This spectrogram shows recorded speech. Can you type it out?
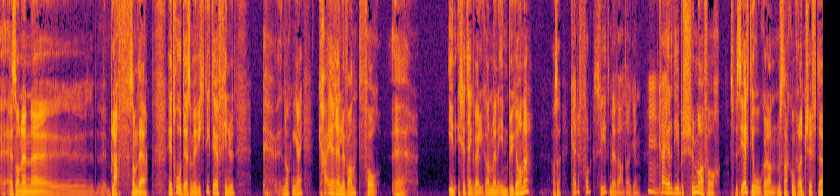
en sånn en eh, blaff som det. Jeg tror det som er viktig, det er å finne ut eh, nok en gang hva er relevant for eh, inn, Ikke tenk velgerne, men innbyggerne. Altså, Hva er det folk sliter med i hverdagen? Hva er det de er bekymra for? Spesielt i Rogaland. Vi snakker om grønt skifte.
